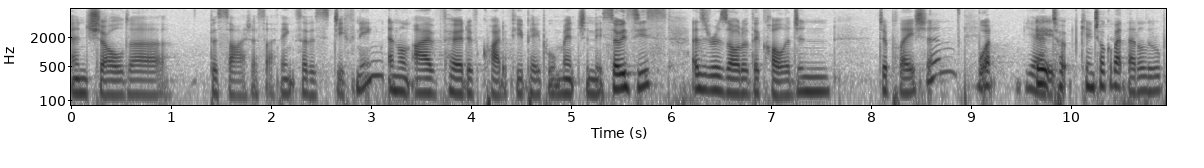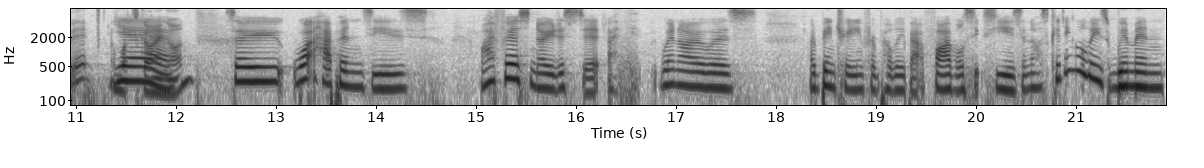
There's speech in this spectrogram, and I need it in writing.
and shoulder bursitis, I think. So the stiffening, and I've heard of quite a few people mention this. So is this as a result of the collagen depletion? What? Yeah. It- ta- can you talk about that a little bit? And What's going Yeah. on? So what happens is, I first noticed it I th- when I was, I'd been treating for probably about five or six years, and I was getting all these women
